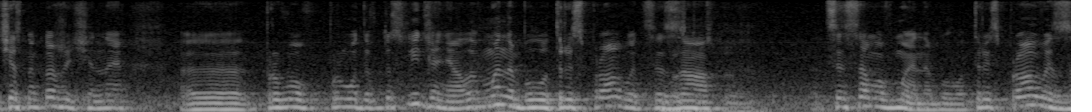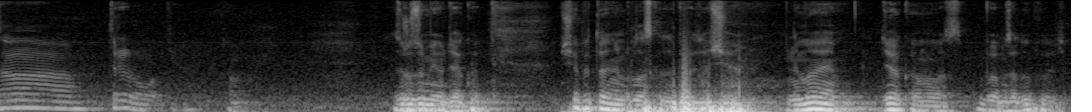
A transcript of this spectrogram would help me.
чесно кажучи, не проводив дослідження, але в мене було три справи. Це за це саме в мене було три справи за три роки. Зрозумів, дякую. Ще питання, будь ласка, доповідача. Немає. Дякуємо вас вам за доповідь.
